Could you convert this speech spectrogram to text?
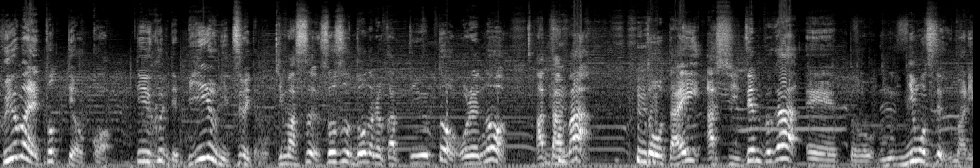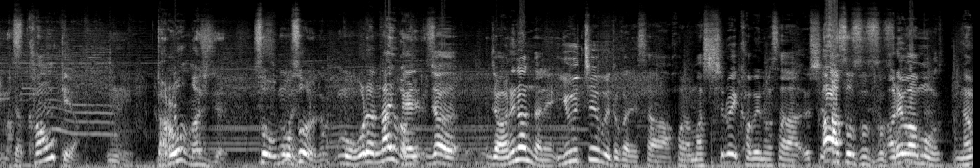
冬まで取っておこう。っていうふうにでビールに詰めておきます。そうするとどうなるかっていうと俺の頭 胴体足全部が、えー、っと荷物で埋まります。じゃあ缶オケや。うん。だろ？マジで。そうもうそうよ。もう俺はないわけですえじゃあじゃああれなんだね。YouTube とかでさほら真っ白い壁のさあそうそうそうあれはもうな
